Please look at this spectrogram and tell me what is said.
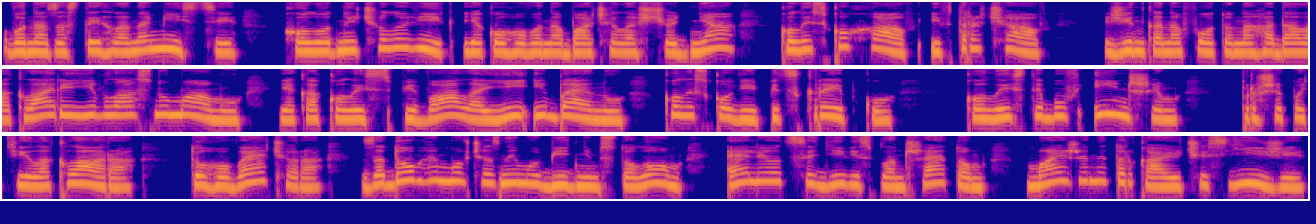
Вона застигла на місці. Холодний чоловік, якого вона бачила щодня, колись кохав і втрачав. Жінка на фото нагадала Кларі її власну маму, яка колись співала їй і Бену, колисковій під скрипку. Колись ти був іншим, прошепотіла Клара. Того вечора, за довгим мовчазним обіднім столом, Еліот сидів із планшетом, майже не торкаючись їжі.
